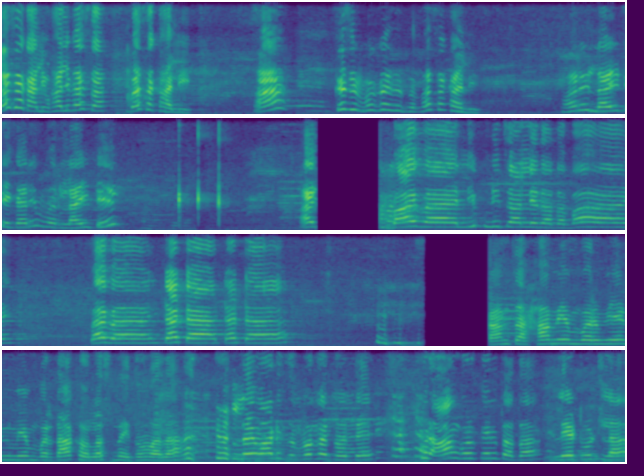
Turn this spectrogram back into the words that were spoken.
बसा खाली खाली बसा बसा खाली. हा? कसे बघत होतं? बसा खाली. अरे लाइट आहे का रे वर? लाइट आहे? बाय बाय लिफ्टनी चाललेत आता. Bye bye bye tata tata. आमचा हा मेंबर मेन मेंबर दाखवलाच नाही तुम्हाला. लय वाढीचं बघत होते. पुढे आंघोळ करीत होता. लेट उठला.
